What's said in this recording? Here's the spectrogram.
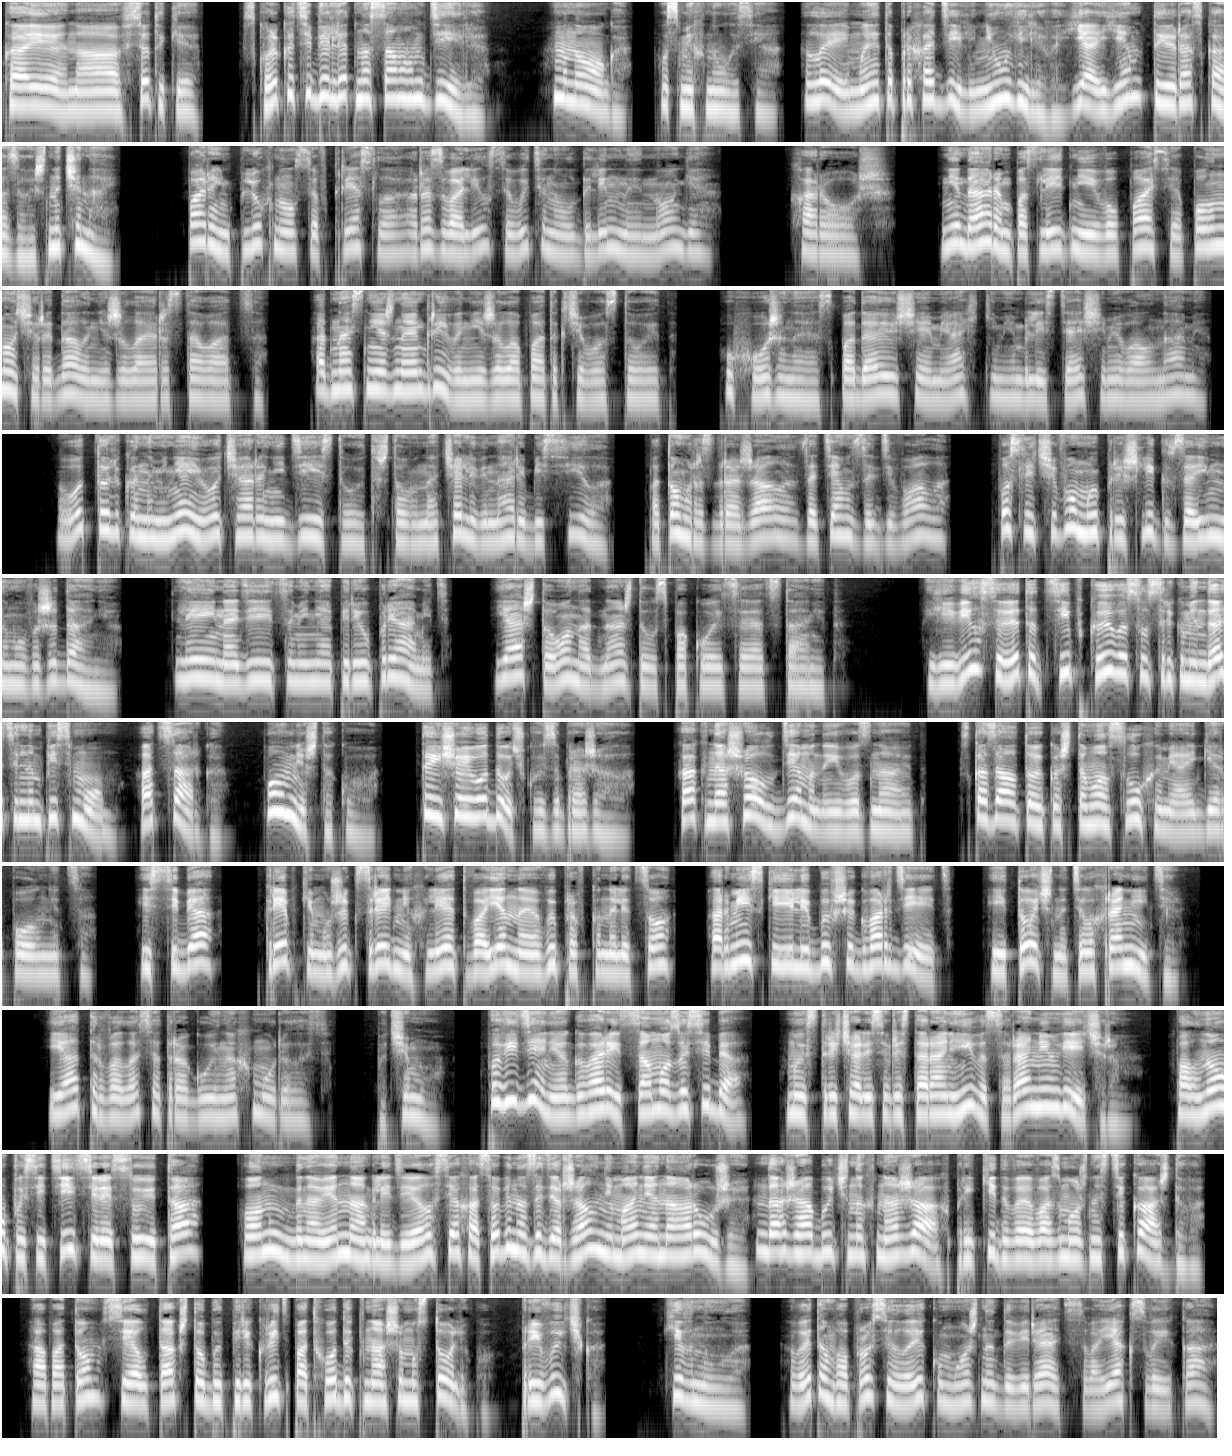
«Каэн, а все таки сколько тебе лет на самом деле?» «Много», — усмехнулась я. «Лей, мы это проходили, не увиливай. Я ем, ты рассказываешь, начинай». Парень плюхнулся в кресло, развалился, вытянул длинные ноги. Хорош. Недаром последняя его пассия полночи рыдала, не желая расставаться. Одна снежная грива ниже лопаток чего стоит. Ухоженная, спадающая мягкими, блестящими волнами. Вот только на меня его чары не действуют, что вначале Винари бесило, потом раздражало, затем задевало, после чего мы пришли к взаимному выжиданию. Лей надеется меня переупрямить, я, что он однажды успокоится и отстанет. Явился этот тип к Ивасу с рекомендательным письмом от Сарга. Помнишь такого? Ты еще его дочку изображала. Как нашел, демоны его знают. Сказал только, что, мол, слухами Айгер полнится. Из себя крепкий мужик средних лет, военная выправка на лицо, армейский или бывший гвардеец. И точно телохранитель. Я оторвалась от рагу и нахмурилась. Почему? Поведение говорит само за себя. Мы встречались в ресторане Иваса ранним вечером. Полно посетителей, суета, он мгновенно оглядел всех, особенно задержал внимание на оружии, даже обычных ножах, прикидывая возможности каждого. А потом сел так, чтобы перекрыть подходы к нашему столику. Привычка. Кивнула. В этом вопросе Лейку можно доверять, свояк свояка.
